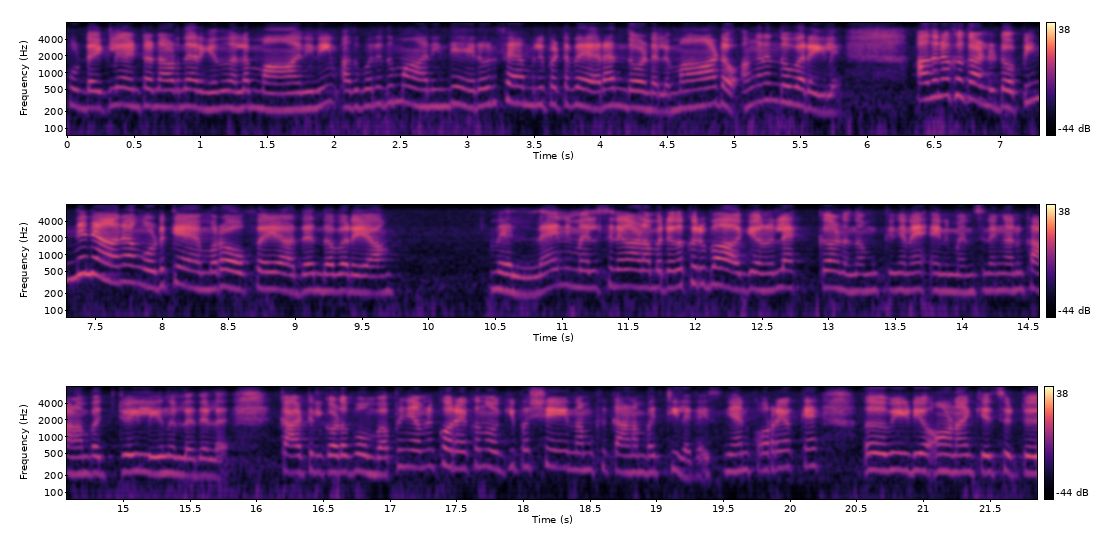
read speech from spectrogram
ഫുഡ് ഐക്കിൽ കഴിഞ്ഞിട്ടാണ് അവിടെ നിന്ന് ഇറങ്ങിയത്. നല്ല മാനിനെയും അതുപോലെ ഇത് മാനിന്റെ ഏറെ ഒരു ഫാമിലിപ്പെട്ട വേറെ എന്തോ ഉണ്ടല്ലോ. മാടോ? അങ്ങനെ എന്തോ പറയില്ലേ? അതിനൊക്കെ കണ്ടിട്ടോ. പിന്നെ ഞാൻ അങ്ങോട്ട് ക്യാമറ ഓഫ് ചെയ്യാതെ എന്താ പറയുക വല്ല അനിമൽസിനെ കാണാൻ പറ്റും. അതൊക്കെ ഒരു ഭാഗ്യമാണ്. ലക്കാണ്. നമുക്കിങ്ങനെ അനിമൽസിനെ എങ്ങാനും കാണാൻ പറ്റുമോ ഇല്ലേ എന്നുള്ളതുള്ളത് കാട്ടിൽ കൂടെ പോകുമ്പോൾ അപ്പോൾ ഞാൻ കുറേയൊക്കെ നോക്കി. പക്ഷേ നമുക്ക് കാണാൻ പറ്റിയില്ല ഗൈസ് ഞാൻ കുറേയൊക്കെ വീഡിയോ ഓണാക്കി വെച്ചിട്ട്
